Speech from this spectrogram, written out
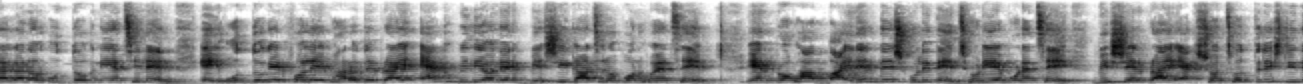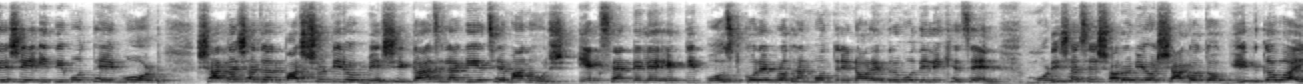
লাগানোর উদ্যোগ নিয়েছিলেন। এই উদ্যোগের ফলে ভারতে প্রায় এক বিলিয়নের বেশি গাছ রোপণ হয়েছে। এর প্রভাব বাইরের দেশগুলিতে ছড়িয়ে পড়েছে। বিশ্বের প্রায় একশো ছত্রিশটি দেশে ইতিমধ্যেই মোট সাতাশ হাজার পাঁচশোটিরও বেশি গাছ লাগিয়েছে মানুষ। এক স্যান্ডেলে একটি পোস্ট করে প্রধানমন্ত্রী নরেন্দ্র মোদী লিখেছেন মরিশাসের স্মরণীয় স্বাগত গীত গাওয়াই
